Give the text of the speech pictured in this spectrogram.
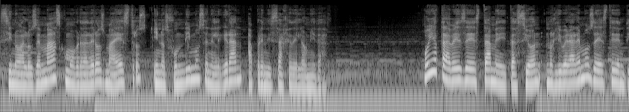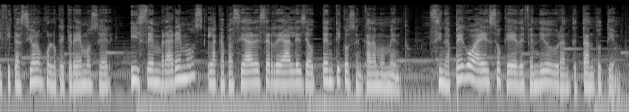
sino a los demás como verdaderos maestros y nos fundimos en el gran aprendizaje de la unidad. Hoy a través de esta meditación nos liberaremos de esta identificación con lo que creemos ser y sembraremos la capacidad de ser reales y auténticos en cada momento sin apego a eso que he defendido durante tanto tiempo.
